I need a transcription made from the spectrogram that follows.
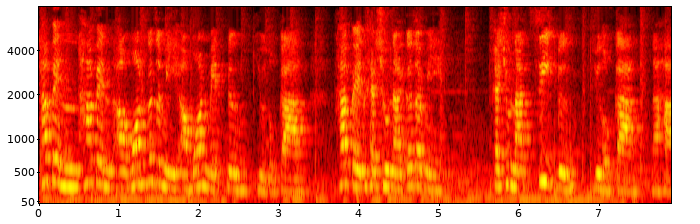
ถ้าเป็นถ้าเป็นอัลมอนด์ก็จะมีอัลมอนด์เม็ดหนึ่งอยู่ตรงกลาง ถ้าเป็นแคชชูนัทก็จะมีแคชชูนัทซีกหนึ่งอยู่ตรงกลางนะคะ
